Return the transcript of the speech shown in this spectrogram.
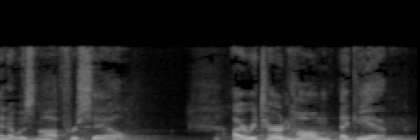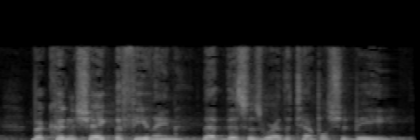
and it was not for sale. I returned home again, but couldn't shake the feeling that this is where the temple should be.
